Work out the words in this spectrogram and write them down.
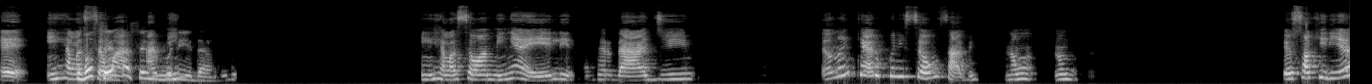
É, em relação você tá sendo a punida. Mim, em relação a mim a ele, na verdade, eu não quero punição, sabe? Não, não, eu só queria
